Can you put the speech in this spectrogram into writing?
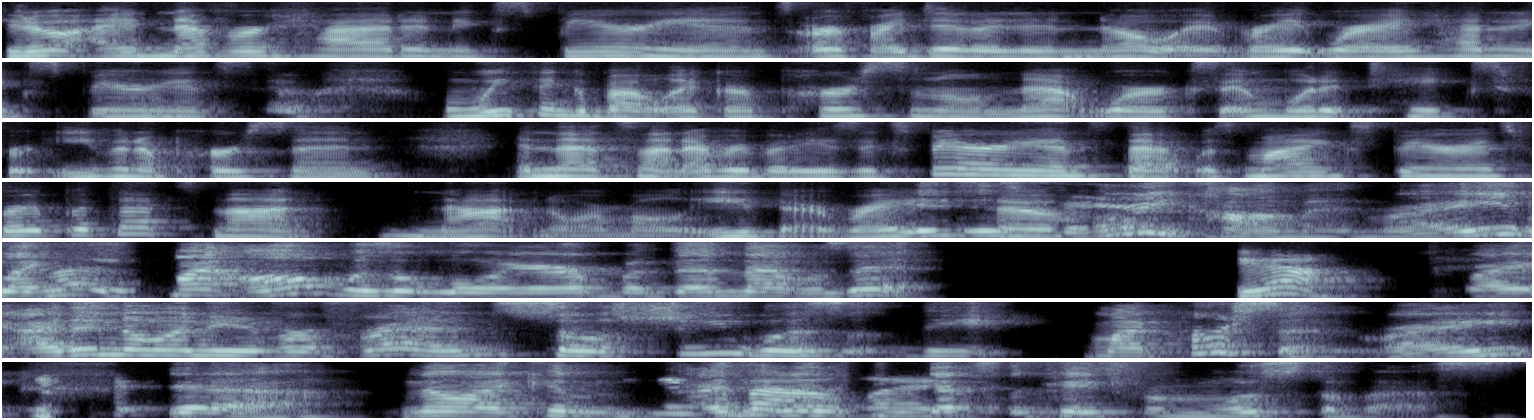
You know, I never had an experience, or if I did, I didn't know it, right? Where I had an experience. So when we think about like our personal networks and what it takes for even a person, and that's not everybody's experience, that was my experience, right? But that's not not normal either, right? It so very common, right? Like right. my aunt was a lawyer, but then that was it. Yeah right? I didn't know any of her friends, so she was the my person, right? yeah. No, I can. I about, think like, that's the case for most of us.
